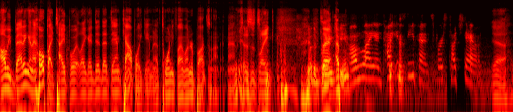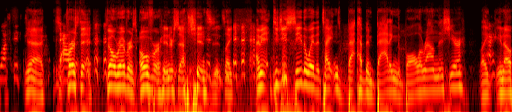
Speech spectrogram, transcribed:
I'll be betting, and I hope I typo it like I did that damn Cowboy game and have twenty five hundred bucks on it, man. Because it's like, For the it's like, I- game. I'm laying Titans defense first touchdown yeah, plus 15. Yeah, Thousand. first uh, Phil Rivers over interceptions. It's like, I mean, did you see the way the Titans bat, have been batting the ball around this year? Like, you know,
